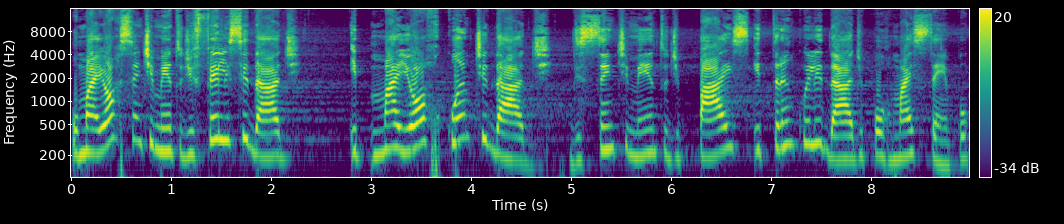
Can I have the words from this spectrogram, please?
o maior sentimento de felicidade e maior quantidade de sentimento de paz e tranquilidade por mais tempo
